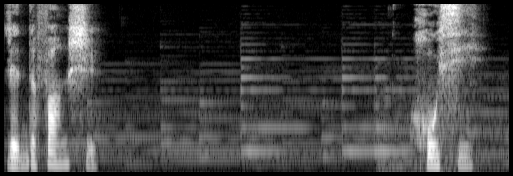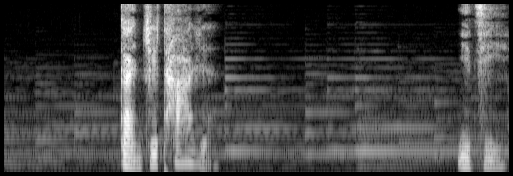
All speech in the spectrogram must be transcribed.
人的方式，呼吸。感知他人，以及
